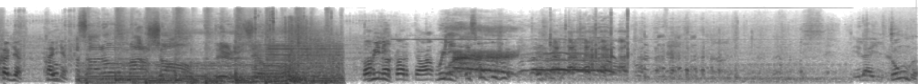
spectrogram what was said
Très bien, très bien. Marchand d'illusions. Willy, Willy, est-ce qu'on peut jouer? Que- Et là, il tombe,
